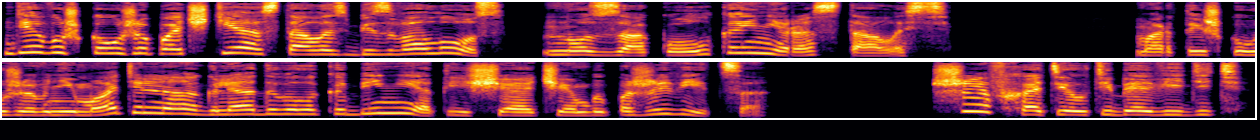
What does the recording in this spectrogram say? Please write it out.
Девушка уже почти осталась без волос, но с заколкой не рассталась. Мартышка уже внимательно оглядывала кабинет, ища чем бы поживиться. «Шеф хотел тебя видеть», —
